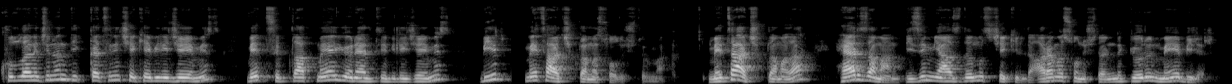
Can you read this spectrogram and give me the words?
kullanıcının dikkatini çekebileceğimiz ve tıklatmaya yöneltebileceğimiz bir meta açıklaması oluşturmak. Meta açıklamalar her zaman bizim yazdığımız şekilde arama sonuçlarında görünmeyebilir.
